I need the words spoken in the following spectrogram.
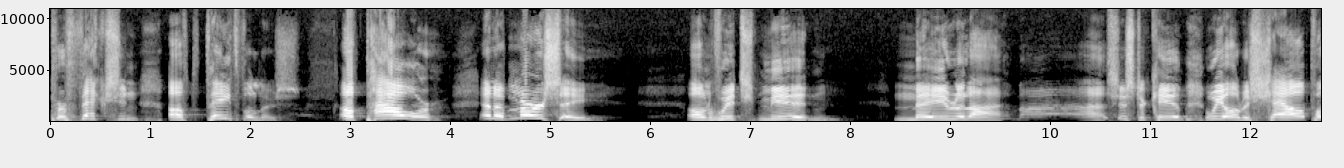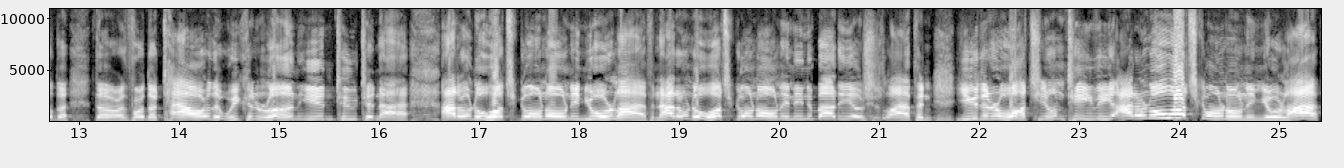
perfection of faithfulness, of power, and of mercy on which men may rely. Sister Kim, we ought to shout for the, the, for the tower that we can run into tonight. I don't know what's going on in your life, and I don't know what's going on in anybody else's life. And you that are watching on TV, I don't know what's going on in your life,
